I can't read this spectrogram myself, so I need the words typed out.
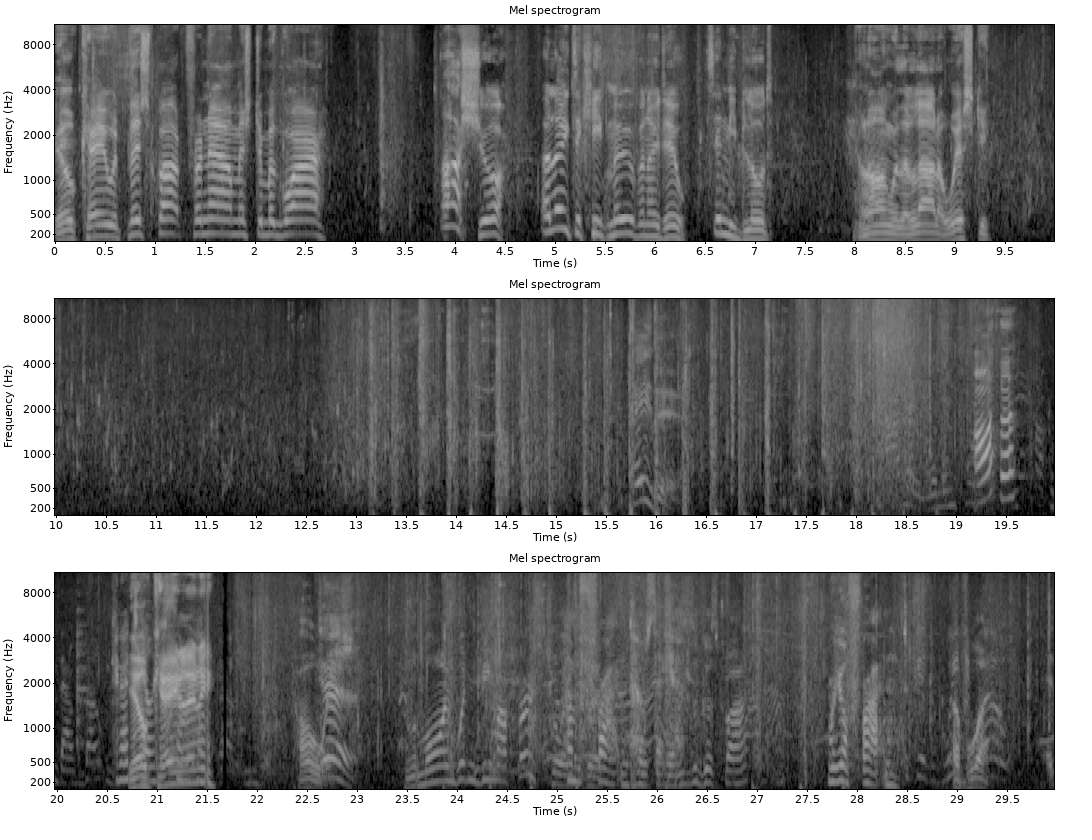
You okay with this spot for now, Mr. McGuire? Ah, sure. I like to keep moving, I do. It's in me blood. Along with a lot of whiskey. Hey there. Arthur. Can I You tell okay, you something? Lenny? Always. Lemoyne wouldn't be my first choice. I'm frightened, Hosea. This is a good spot. Real frightened. Of what?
